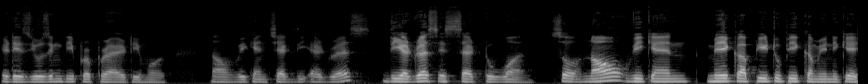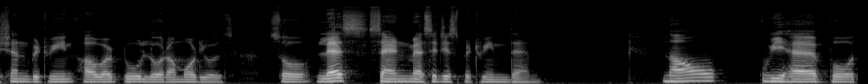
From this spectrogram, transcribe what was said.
it is using the proprietary mode. Now we can check the address. The address is set to 1. So now we can make a P2P communication between our two LoRa modules. So let's send messages between them. Now we have both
